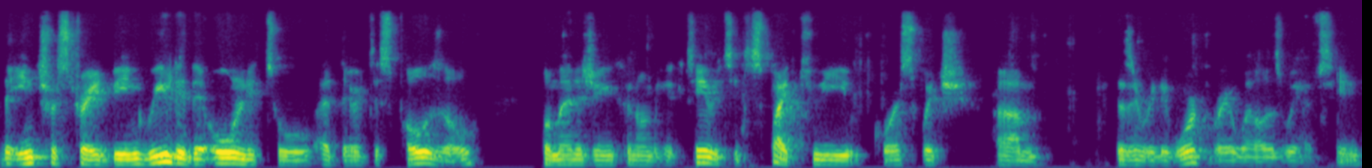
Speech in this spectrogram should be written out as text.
the interest rate being really the only tool at their disposal, for managing economic activity, despite QE, of course, which um, doesn't really work very well, as we have seen.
